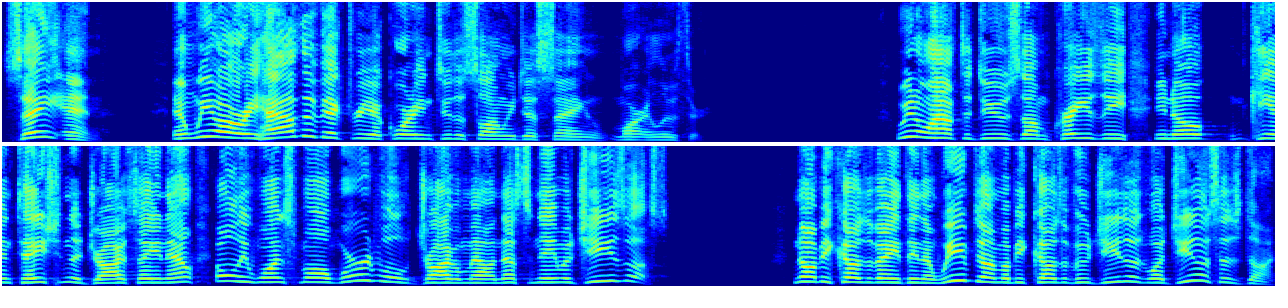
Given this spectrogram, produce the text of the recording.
Satan. And we already have the victory according to the song we just sang, Martin Luther. We don't have to do some crazy, you know, cantation to drive Satan out. Only one small word will drive him out, and that's the name of Jesus. Not because of anything that we've done, but because of who Jesus, what Jesus has done.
